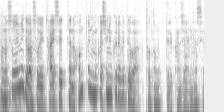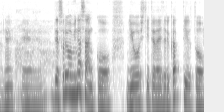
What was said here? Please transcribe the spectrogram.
あのそういう意味ではそういう体制っていうのは本当に昔に比べては整ってる感じありますよね。えー、でそれを皆さんこう利用していただいてるかっていうと、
